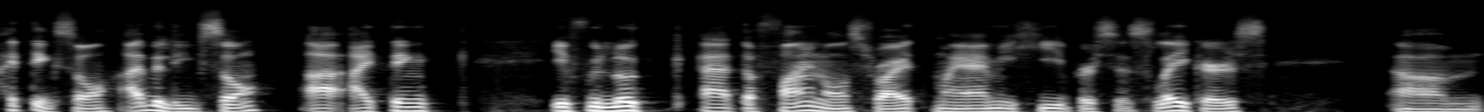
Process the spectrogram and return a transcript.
I think so. I believe so. I think if we look at the finals, right, Miami Heat versus Lakers, um,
